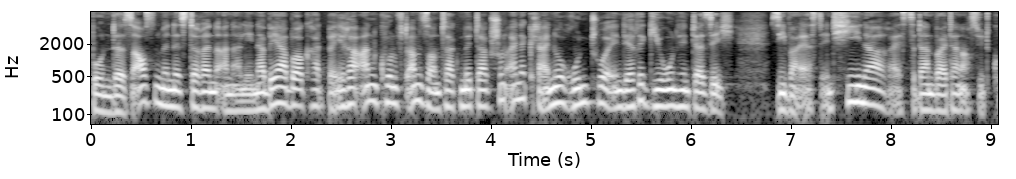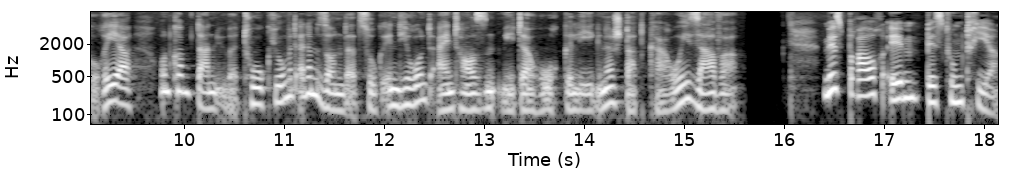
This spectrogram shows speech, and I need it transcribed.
Bundesaußenministerin Annalena Baerbock hat bei ihrer Ankunft am Sonntagmittag schon eine kleine Rundtour in der Region hinter sich. Sie war erst in China, reiste dann weiter nach Südkorea und kommt dann über Tokio mit einem Sonderzug in die rund 1000 Meter hoch gelegene Stadt Karuizawa. Missbrauch im Bistum Trier.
